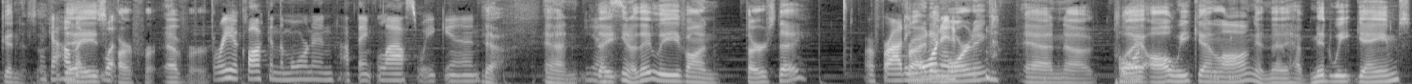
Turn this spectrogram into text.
goodness, those home at, days what, are forever. Three o'clock in the morning, I think last weekend Yeah, and they, you know, they leave on Thursday, or Friday, Friday morning. morning, and uh, play Four. all weekend long, and then they have midweek games.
